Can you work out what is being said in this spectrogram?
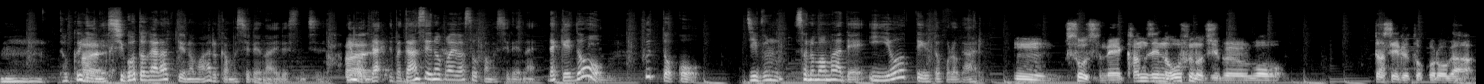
うん、特にね、はい仕事柄っていうのもあるかもしれないです。でも、はやっぱ男性の場合はそうかもしれない。だけど、ふっとこう、自分そのままでいいよっていうところがある。うん、そうですね。完全なオフの自分を出せるところが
